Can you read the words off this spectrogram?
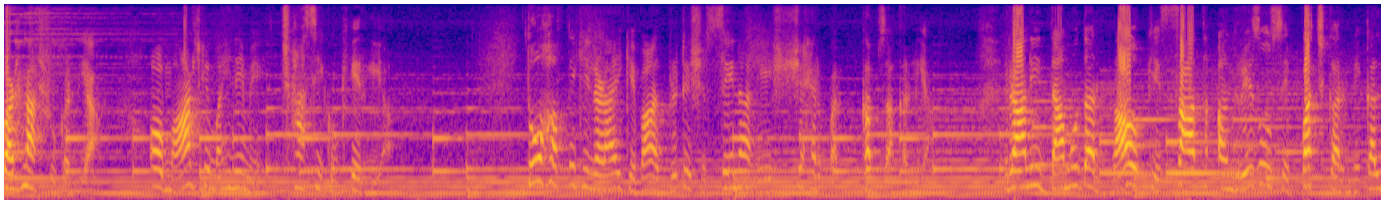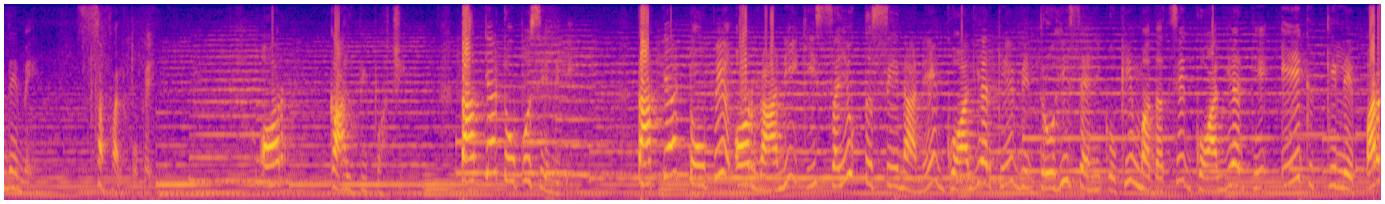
बढ़ना शुरू कर दिया और मार्च के महीने में झांसी को घेर लिया। दो हफ़्ते की लड़ाई के बाद ब्रिटिश सेना ने शहर पर कब्जा कर लिया। रानी दामोदर राव के साथ अंग्रेज़ों से बचकर निकलने में सफल हो गई और कालपी पहुँची। तात्या टोपो से मिली। तात्या, टोपे और रानी की संयुक्त सेना ने ग्वालियर के विद्रोही सैनिकों की मदद से ग्वालियर के एक किले पर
